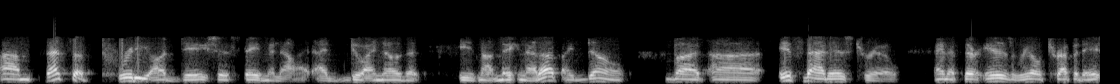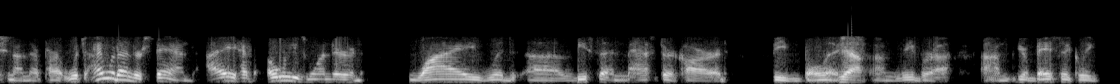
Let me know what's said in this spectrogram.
Um, that's a pretty audacious statement. Now, I, I, do I know that he's not making that up? I don't. But uh, if that is true, and if there is real trepidation on their part, which I would understand, I have always wondered why would uh, Visa and Mastercard be bullish yeah. on Libra? Um, you're basically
